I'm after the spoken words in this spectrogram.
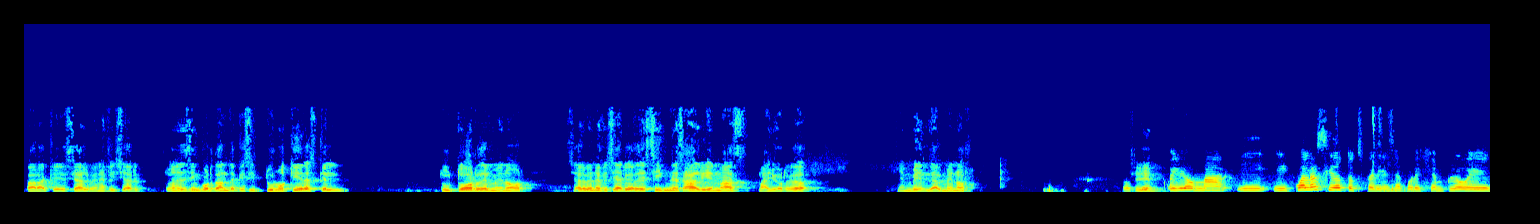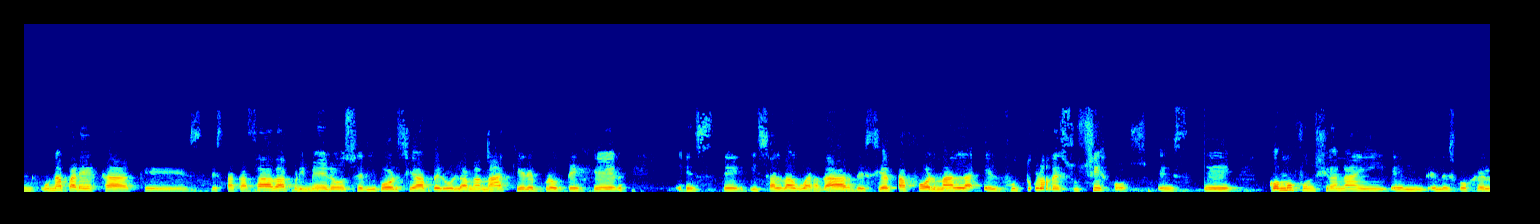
para que sea el beneficiario. Entonces, es importante que si tú no quieres que el tutor del menor sea el beneficiario, designes a alguien más mayor de edad en vez de al menor. Oye, Omar, ¿y, cuál ha sido tu experiencia, por ejemplo, en una pareja que está casada, primero se divorcia, pero la mamá quiere proteger este, y salvaguardar de cierta forma el futuro de sus hijos? Este, ¿Cómo funciona ahí el, el, escoger el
